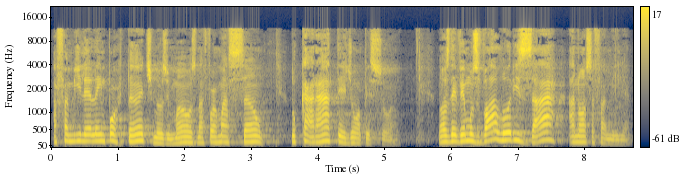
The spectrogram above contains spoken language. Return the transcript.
A família é importante, meus irmãos, na formação, no caráter de uma pessoa. Nós devemos valorizar a nossa família.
